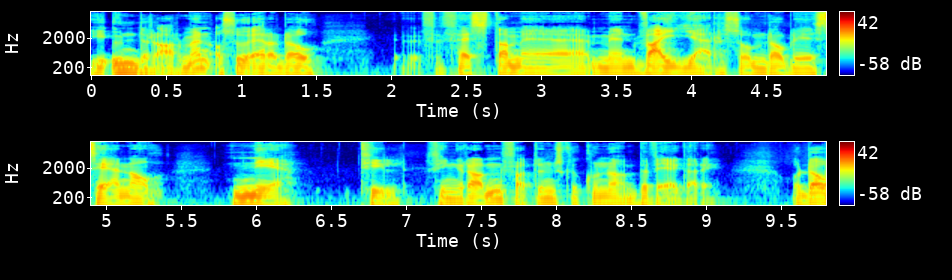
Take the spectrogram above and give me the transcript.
i underarmen, og så er det da festa med, med, en veier som da blir sena ned til fingrene for at du skal kunne bevege dem. Og da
